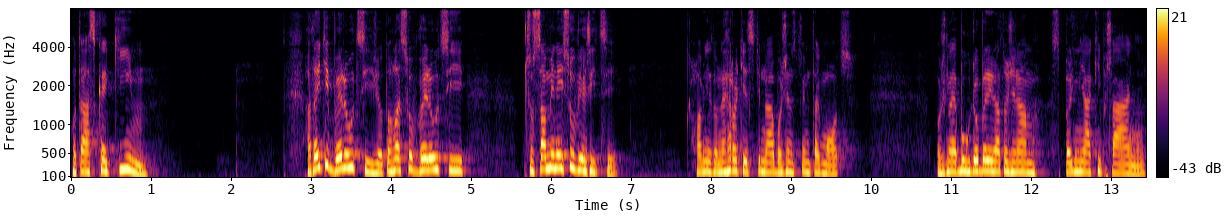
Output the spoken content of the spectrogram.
Otázka je kým. A tady ti vedoucí, že tohle jsou vedoucí, co sami nejsou věřící. Hlavně to nehrotit s tím náboženstvím tak moc. Možná je Bůh dobrý na to, že nám splní nějaký přání.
